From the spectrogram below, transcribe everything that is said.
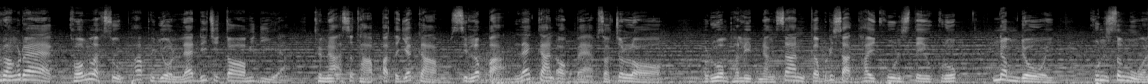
ครั้งแรกของหลักสูตรภาพยนตร์และดิจิตอลมีเดีย คณะสถาปัตยกรรม ศิลปะ และการออกแบบสจลร่วมผลิตหนังสั้นกับบริษัทไทคูนสตีลกรุ๊ปนำโดย คุณสงวน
